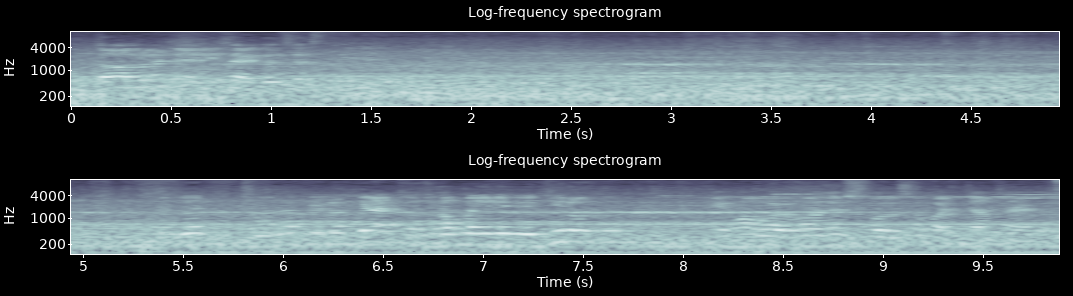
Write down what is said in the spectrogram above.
ઉતાવળ હોય ને એની સાયકલ સસ્તી છે મને પેલો ક્યાં તો છ મહિને વેચી લો તું એમાં વયમાં છે સોળસો પચાસ સાયકલ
